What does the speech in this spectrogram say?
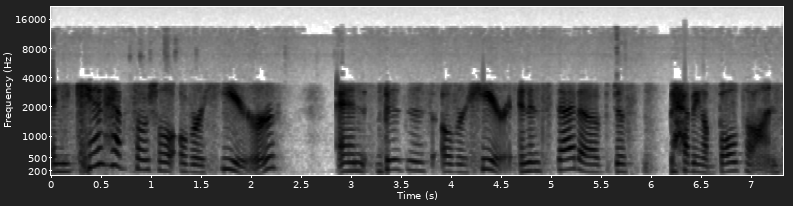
and you can't have social over here and business over here. And instead of just having a bolt on,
